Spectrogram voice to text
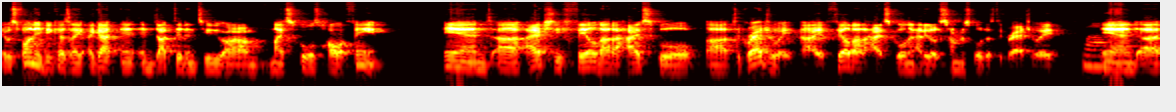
it was funny because I, I got in- inducted into um, my school's Hall of Fame. And uh, I actually failed out of high school uh, to graduate. I failed out of high school and I had to go to summer school just to graduate Wow. and uh,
